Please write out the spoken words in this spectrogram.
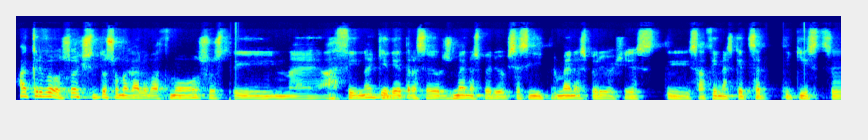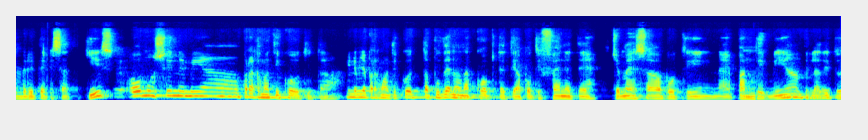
Ακριβώς, όχι σε τόσο μεγάλο βαθμό όσο στην ε, Αθήνα και ιδιαίτερα σε ορισμένες περιοχές, σε συγκεκριμένες περιοχές της Αθήνας και της Αττικής, της ευρύτερης Αττικής. Όμως είναι μια πραγματικότητα. Είναι μια πραγματικότητα που δεν ανακόπτεται από ό,τι φαίνεται και μέσα από την ε, πανδημία. Δηλαδή το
